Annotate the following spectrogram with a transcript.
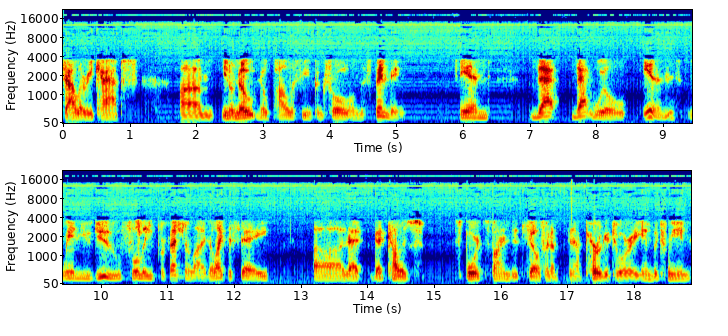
salary caps, um, you know, no no policy and control on the spending, and that that will end when you do fully professionalize. I like to say uh, that that college sports finds itself in a in a purgatory in between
